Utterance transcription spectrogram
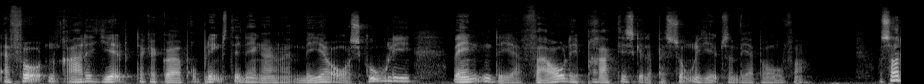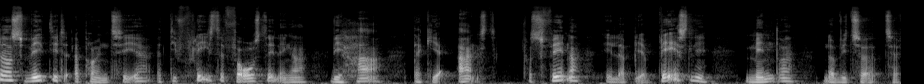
at få den rette hjælp, der kan gøre problemstillingerne mere overskuelige, hvad enten det er faglig, praktisk eller personlig hjælp, som vi har behov for. Og så er det også vigtigt at pointere, at de fleste forestillinger, vi har, der giver angst, forsvinder eller bliver væsentligt mindre, når vi tør tage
